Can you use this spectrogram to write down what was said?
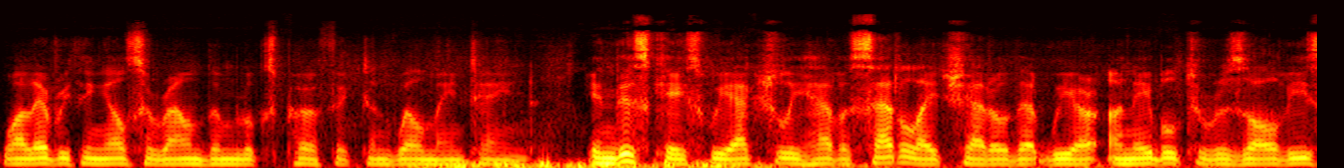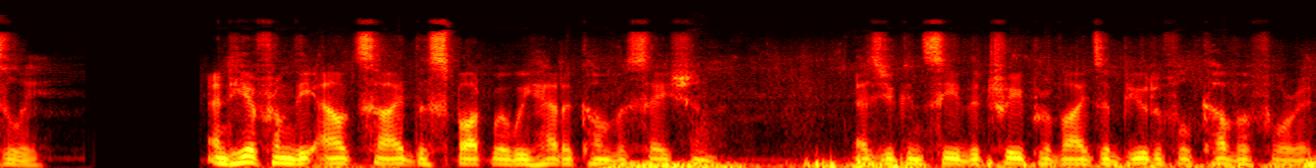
while everything else around them looks perfect and well maintained. In this case, we actually have a satellite shadow that we are unable to resolve easily. And here from the outside, the spot where we had a conversation. As you can see, the tree provides a beautiful cover for it.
